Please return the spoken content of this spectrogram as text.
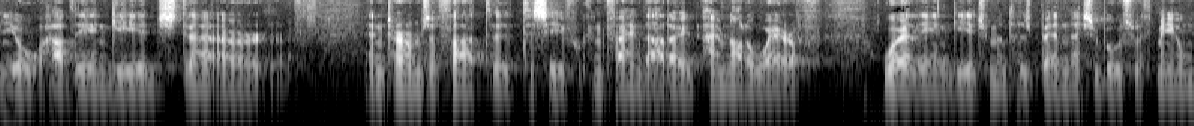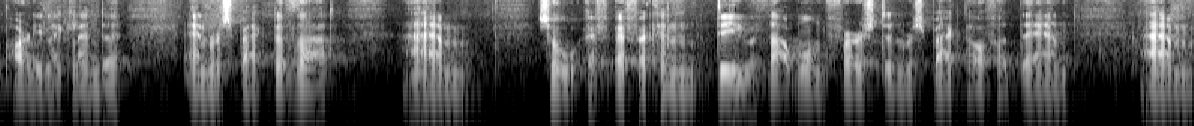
you know, have they engaged uh, or in terms of that to, to see if we can find that out. I'm not aware of where the engagement has been, I suppose, with my own party like Linda in respect of that. Um, so if, if I can deal with that one first in respect of it, then um,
